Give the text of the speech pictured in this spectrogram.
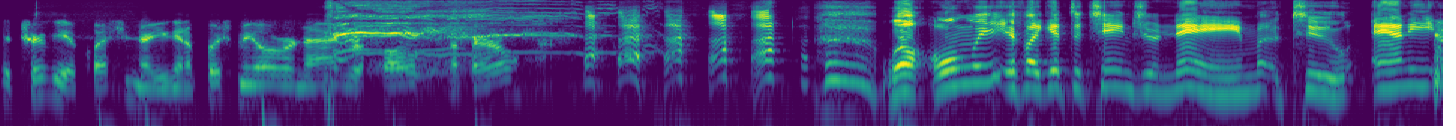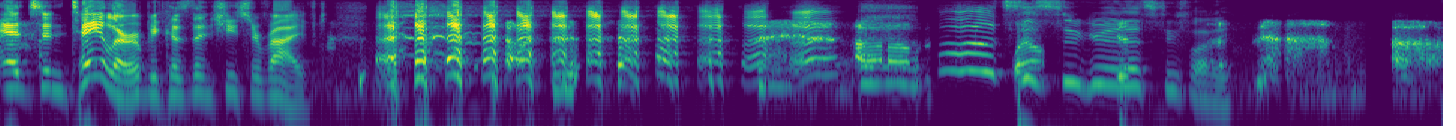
the trivia question, are you going to push me over Niagara Falls in a barrel? Well, only if I get to change your name to Annie Edson Taylor, because then she survived. Um, oh, it's well, good. That's too funny. uh,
